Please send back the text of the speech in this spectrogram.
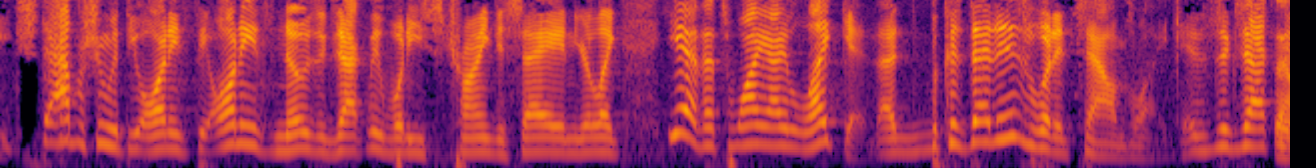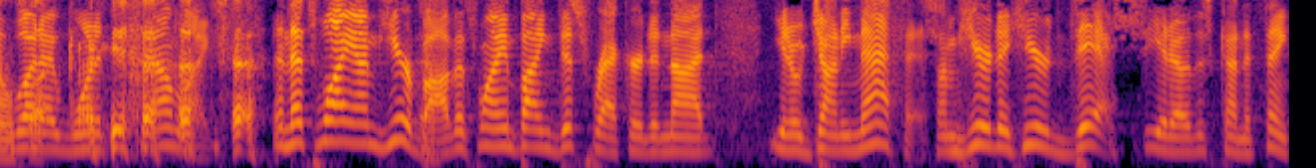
establishing with the audience. The audience knows exactly what he's trying to say, and you're like, yeah, that's why I like it uh, because that is what it sounds like. It's exactly Sounds what like- I want it to sound like, and that's why I'm here, Bob. That's why I'm buying this record and not. You know, Johnny Mathis. I'm here to hear this, you know, this kind of thing.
